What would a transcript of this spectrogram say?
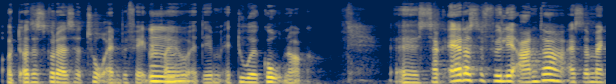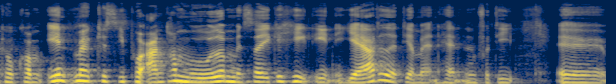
Og, og der skal du altså have to anbefalede breve mm. af dem, at du er god nok. Øh, så er der selvfølgelig andre, altså man kan jo komme ind, man kan sige på andre måder, men så ikke helt ind i hjertet af diamanthandlen, fordi øh,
